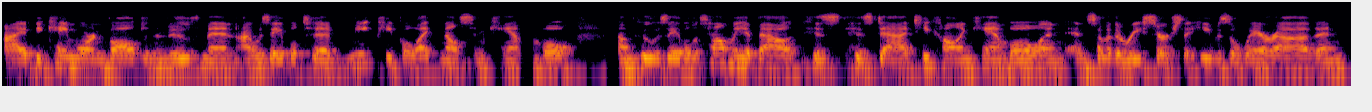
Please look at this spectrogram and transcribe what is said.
I became more involved in the movement, I was able to meet people like Nelson Campbell, um, who was able to tell me about his his dad, T. Colin Campbell, and, and some of the research that he was aware of, and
